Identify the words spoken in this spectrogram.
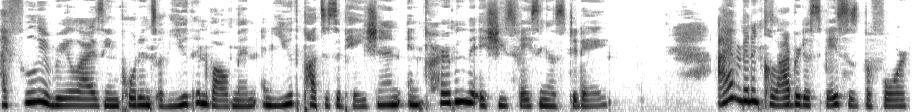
I fully realized the importance of youth involvement and youth participation in curbing the issues facing us today. I have been in collaborative spaces before,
